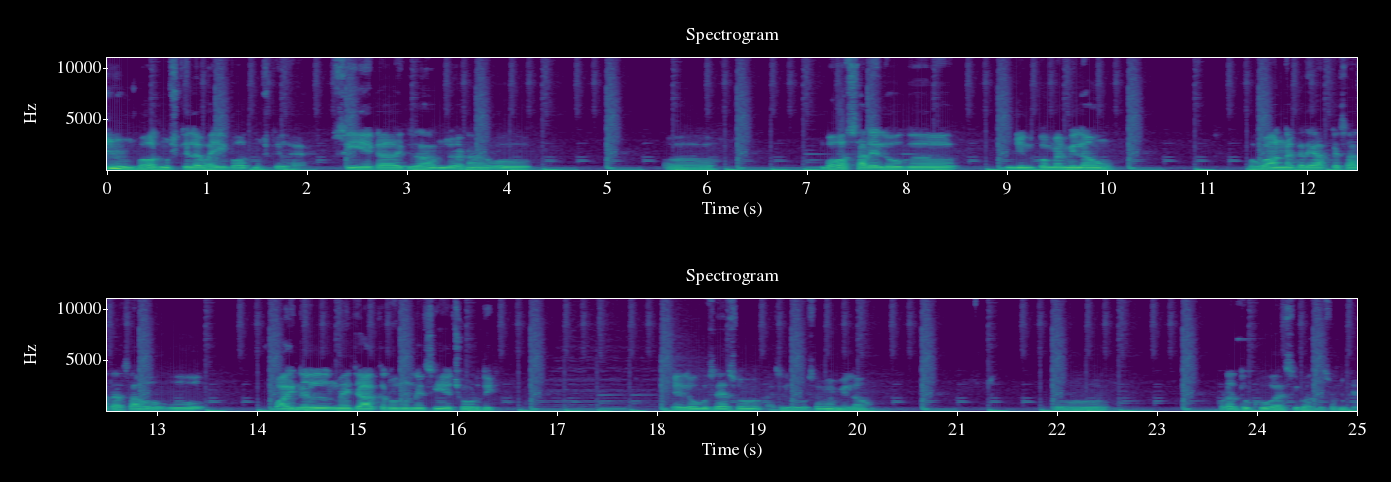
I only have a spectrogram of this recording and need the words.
बहुत मुश्किल है भाई, बहुत मुश्किल है। सीए का एग्ज़ाम जो है ना, वो बहुत सारे लोग, जिनको मैं मिला हूँ, भगवान ना करे आपके साथ ऐसा हो, वो फाइनल में जाकर उन्होंने सीए छोड़ दी। ये लोगों से ऐसे ऐसे लोगों से मैं मिला हूँ। तो बड़ा दुख हुआ ऐसी बातें सुन के।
